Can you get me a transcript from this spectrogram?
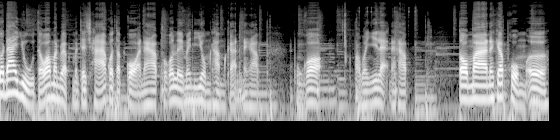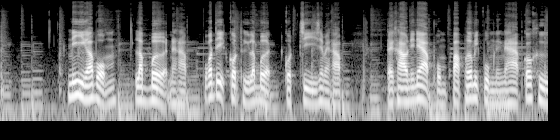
ก็ได้อยู่ แต่ว่ามันแบบมันจะช้ากว่าแต่ก่อนนะครับเขาก็เลยไม่นิยมทำกันนะครับ ผมก็ปรับไว้นี้แหละนะครับ ต่อมานะครับผมเออนี่ครับผมระเบิดนะครับ ปกติกดถือระเบิดกด G ใช่ไหมครับ แต่คราวนี้เนี่ยผมปรับเพิ่มอีกปุ่มหนึ่งนะครับ ก็คือ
